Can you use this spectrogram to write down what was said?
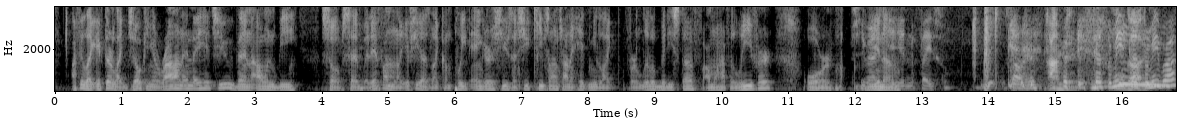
I feel like if they're like joking around and they hit you, then I wouldn't be so upset. But if I'm like, if she has like complete anger issues and she keeps on trying to hit me like for little bitty stuff, I'm gonna have to leave her, or She might you get know, hit in the face. Sorry. I mean, Because for me, because for me, bro,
